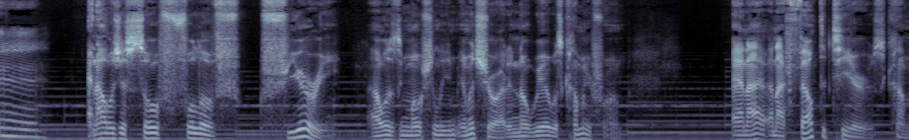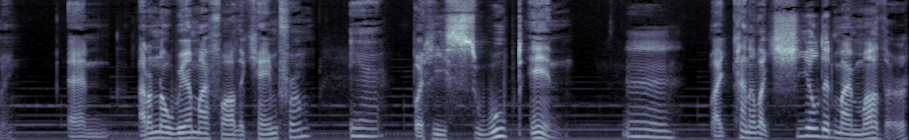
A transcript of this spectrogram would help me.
Mm, And I was just so full of fury. I was emotionally immature. I didn't know where it was coming from. And I and I felt the tears coming. And I don't know where my father came from, yeah. but he swooped in, Mm, like kind of like shielded my mother.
